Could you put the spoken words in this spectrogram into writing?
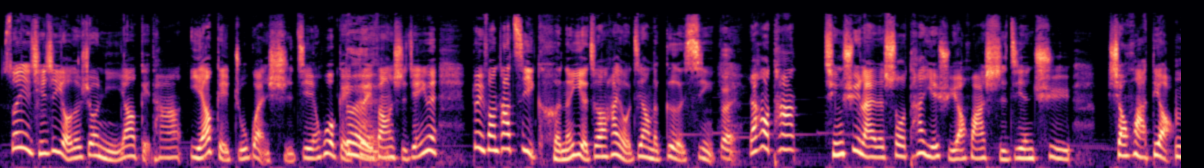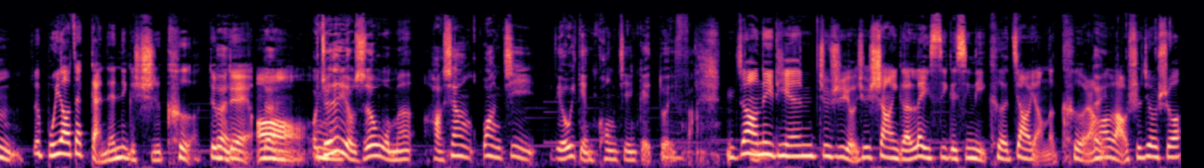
所以其实有的时候你要给他，也要给主管时间，或给对方时间，因为对方他自己可能也知道他有这样的个性。对，然后他情绪来的时候，他也许要花时间去消化掉。嗯，所以不要再赶在那个时刻，对不对？哦，我觉得有时候我们好像忘记。留一点空间给对方。你知道那天就是有去上一个类似一个心理课、教养的课，然后老师就说：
